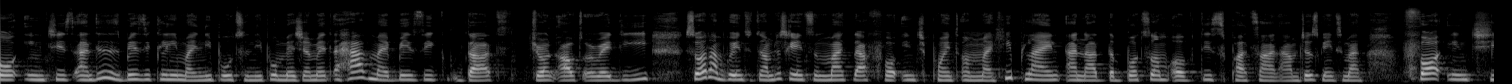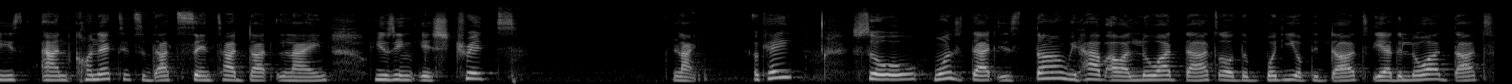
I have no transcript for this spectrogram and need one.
four inches and this is basically my nipple to nipple measurement. I have my basic dart drawn out already. So what i'm going to do i'm just going to mark that four inch point on my hip line and at the bottom of this pattern i'm just going to mark four inches and connect it to that center dart line using a straight line okay? So once that is done we have our lower dart or the body of the dart. Yeah the lower dart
